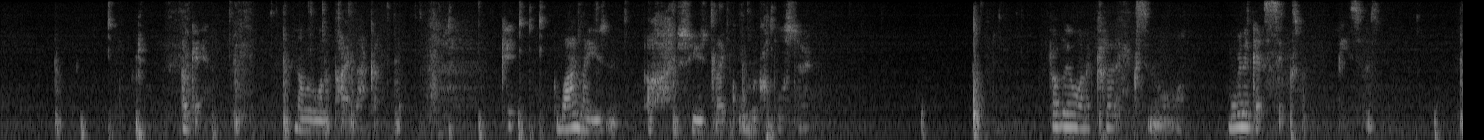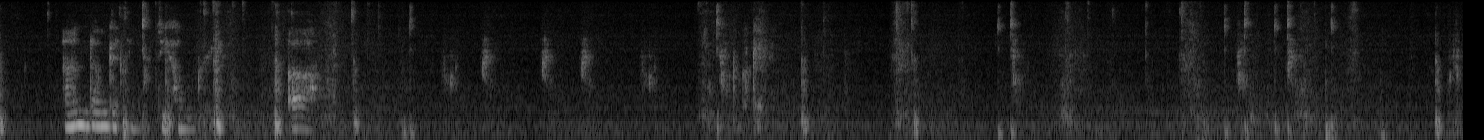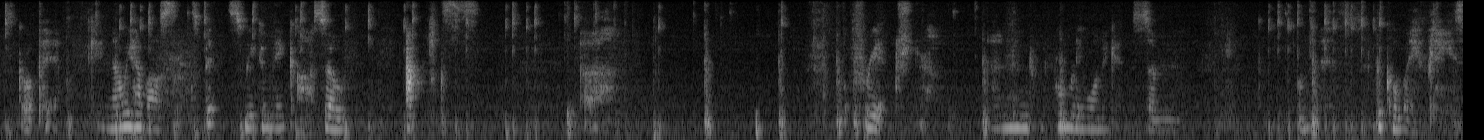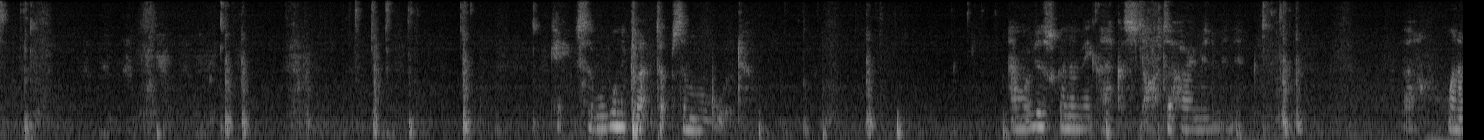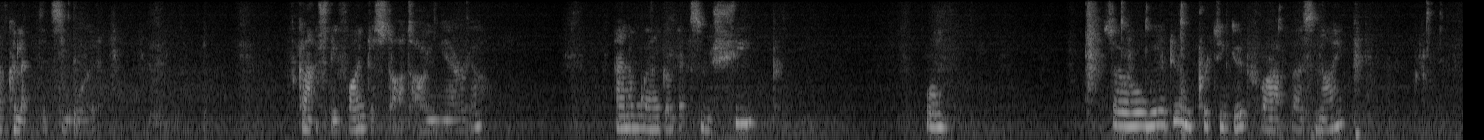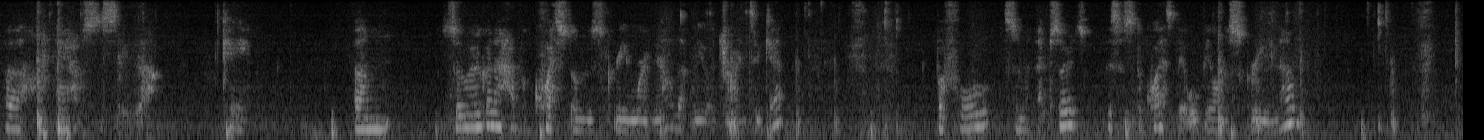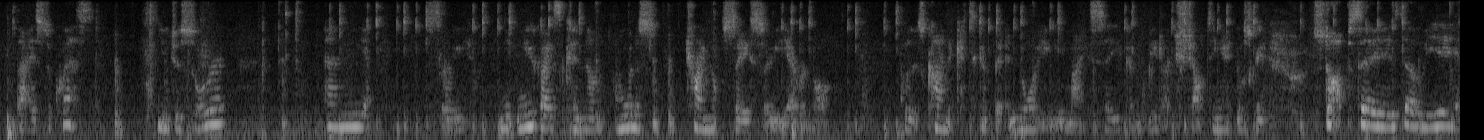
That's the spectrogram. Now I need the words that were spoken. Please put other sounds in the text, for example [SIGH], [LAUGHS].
To pile back up. Okay, why am I using... Oh, I just used like all the cobblestone. Probably want to collect some more. I'm going to get six pieces. And I'm getting pretty hungry. Uh, okay. Let's go up here. Okay, now we have our six bits. We can make ourselves three extra. And we probably want to get some of this. Look away, please. Okay, so we want to collect up some more wood. And we're just going to make like a starter home in a minute. Uh, when I've collected some wood. I can actually find a starter home area. And I'm going to go get some sheep well, so we're doing pretty good for our first night. Uh, I have to say that. Okay. Um, so we're going to have a quest on the screen right now that we are trying to get. Before some episodes, this is the quest. It will be on the screen now. That is the quest. You just saw it. And yeah. So. You guys can, um, I'm going to try not say so yeah or not because it's kind of getting a bit annoying. You might say you're going to be like shouting at your screen, stop saying so yeah.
